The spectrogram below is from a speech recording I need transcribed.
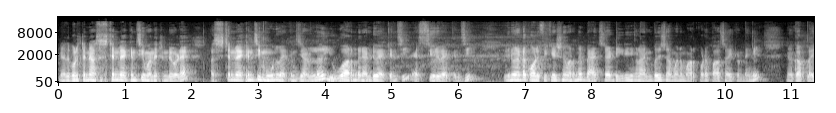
അതുപോലെ തന്നെ അസിസ്റ്റന്റ് വേക്കൻസി വന്നിട്ടുണ്ട് ഇവിടെ. അസിസ്റ്റന്റ് വേക്കൻസി മൂന്ന് വേക്കൻസി ആണുള്ളത് യു ആറിന്റെ രണ്ട് വേക്കൻസി എസ് സി ഒരു വേക്കൻസി ഇതിന് വേണ്ട ക്വാളിഫിക്കേഷൻ പറഞ്ഞ് ബാച്ചിലർ ഡിഗ്രി നിങ്ങൾ അൻപത് ശതമാനം മാർക്കോടെ പാസ്സായിട്ടുണ്ടെങ്കിൽ നിങ്ങൾക്ക് അപ്ലൈ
